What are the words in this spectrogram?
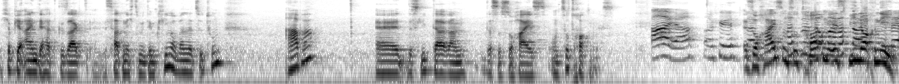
ich habe hier einen, der hat gesagt, es hat nichts mit dem Klimawandel zu tun. Aber äh, das liegt daran, dass es so heiß und so trocken ist. Ah ja, okay. So heiß und so trocken ist wie noch nie.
